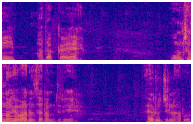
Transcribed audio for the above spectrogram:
이 바닷가에 엄청나게 많은 사람들이 해루질 하러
